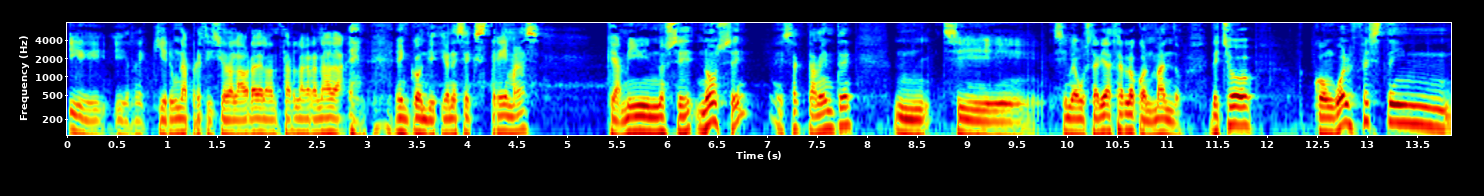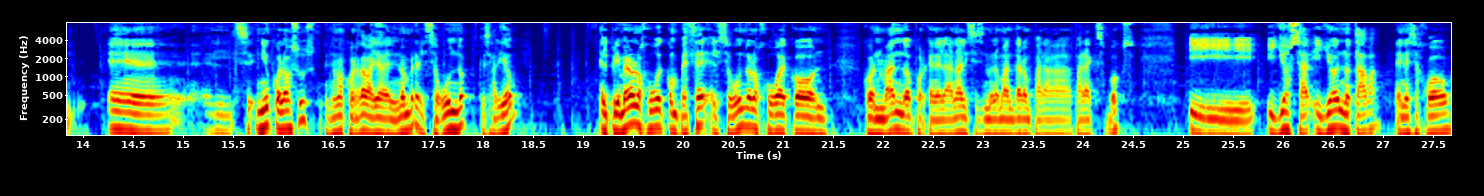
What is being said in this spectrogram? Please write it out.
y, requiere una precisión a la hora de lanzar la granada en, condiciones extremas que a mí no sé, no sé exactamente mm, si, si me gustaría hacerlo con mando. De hecho, con Wolfenstein eh, el New Colossus, no me acordaba ya del nombre, el segundo que salió. El primero lo jugué con PC, el segundo lo jugué con, con mando porque en el análisis me lo mandaron para, para Xbox. Y, y yo, y yo notaba en ese juego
